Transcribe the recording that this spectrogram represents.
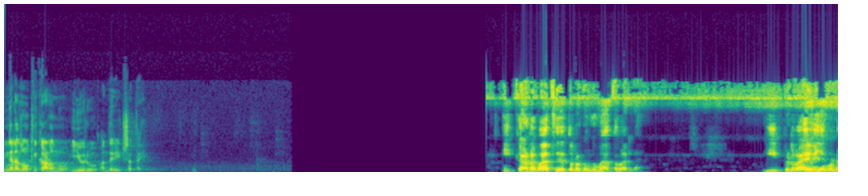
എങ്ങനെ നോക്കിക്കാണുന്നു ഈ ഒരു അന്തരീക്ഷത്തെ? ഈ കടബാധ്യത തുടങ്ങുന്നു മാത്രമല്ല. ഈ പിണറായി വിജയൻ കൊണ്ട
